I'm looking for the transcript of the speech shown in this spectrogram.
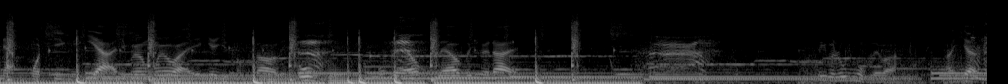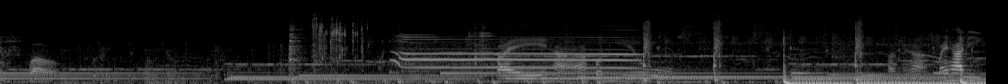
เนี่ย จริงไอ้เฮียอันนี้ไม่ไม่ไหวไอ้เฮียอยู่ตรงเศร้าเลยอุ้มอุ้มแล้วอุ้มแล้วไปช่วยได้นี่มันรูปผมเลยว่ะไอ้เฮียว้าวกดไม่ติดท่านผู้ชมไปหาคนฮิวทันไหมน่ะไม่ทันอีก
